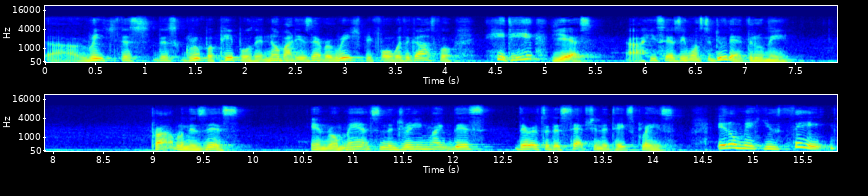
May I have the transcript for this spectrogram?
uh, reach this, this group of people that nobody has ever reached before with the gospel. He did? Yes. Uh, he says He wants to do that through me. Problem is this in romance in a dream like this, there is a deception that takes place it'll make you think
